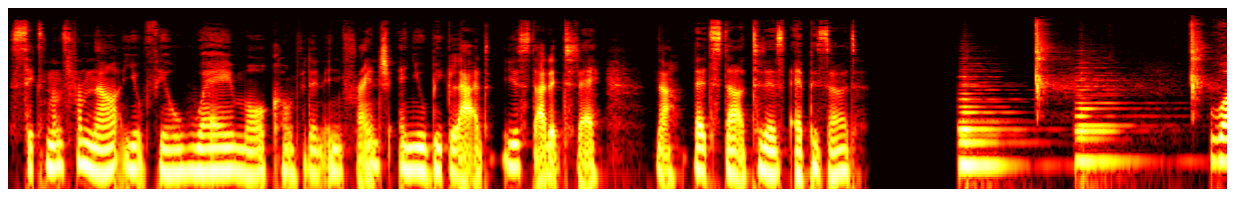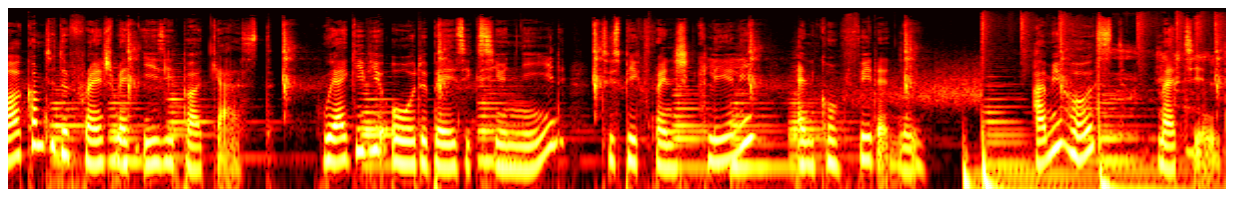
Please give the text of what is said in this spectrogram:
six months from now, you'll feel way more confident in French and you'll be glad you started today. Now, let's start today's episode. Welcome to the French Made Easy podcast, where I give you all the basics you need to speak French clearly and confidently. I'm your host, Mathilde,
